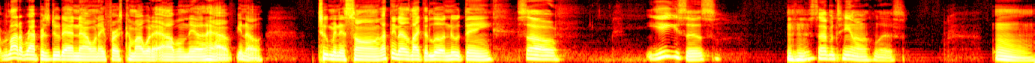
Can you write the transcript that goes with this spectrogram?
a lot of rappers do that now when they first come out with an album. They'll have, you know, two minute songs. I think that's like the little new thing. So, Yeezus, Mm-hmm. 17 on the list. Mm.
